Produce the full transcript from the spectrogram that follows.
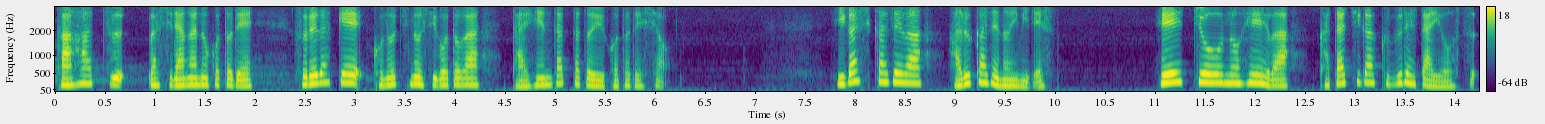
過発は白髪のことで、それだけこの地の仕事が大変だったということでしょう。東風は春風の意味です。平調の平は形が崩れた様子。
